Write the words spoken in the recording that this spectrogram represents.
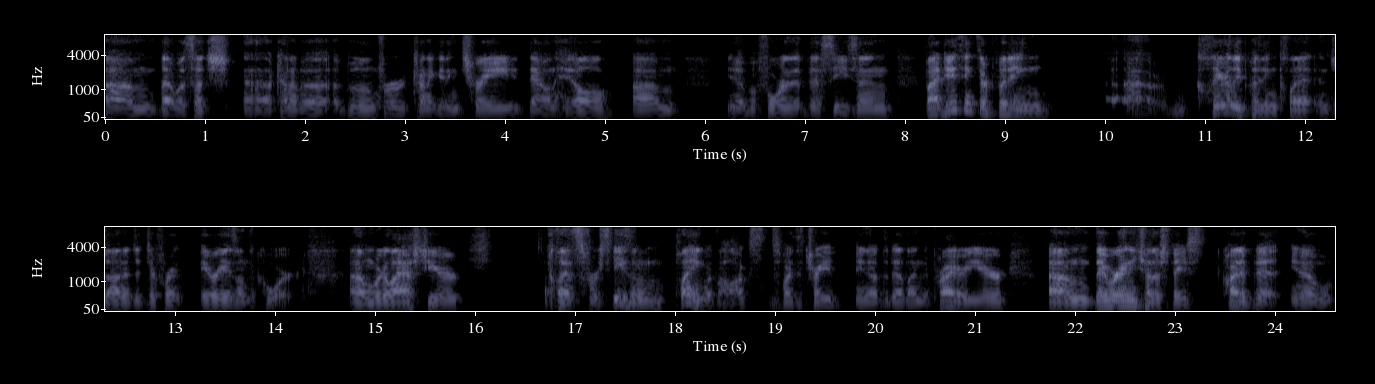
Um, that was such uh, kind of a, a, boon for kind of getting Trae downhill, um, you know, before the, this season. But I do think they're putting clearly putting Clint and John into different areas on the court. Um, where last year, Clint's first season playing with the Hawks, despite the trade, you know, the deadline the prior year, um, they were in each other's space quite a bit, you know,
